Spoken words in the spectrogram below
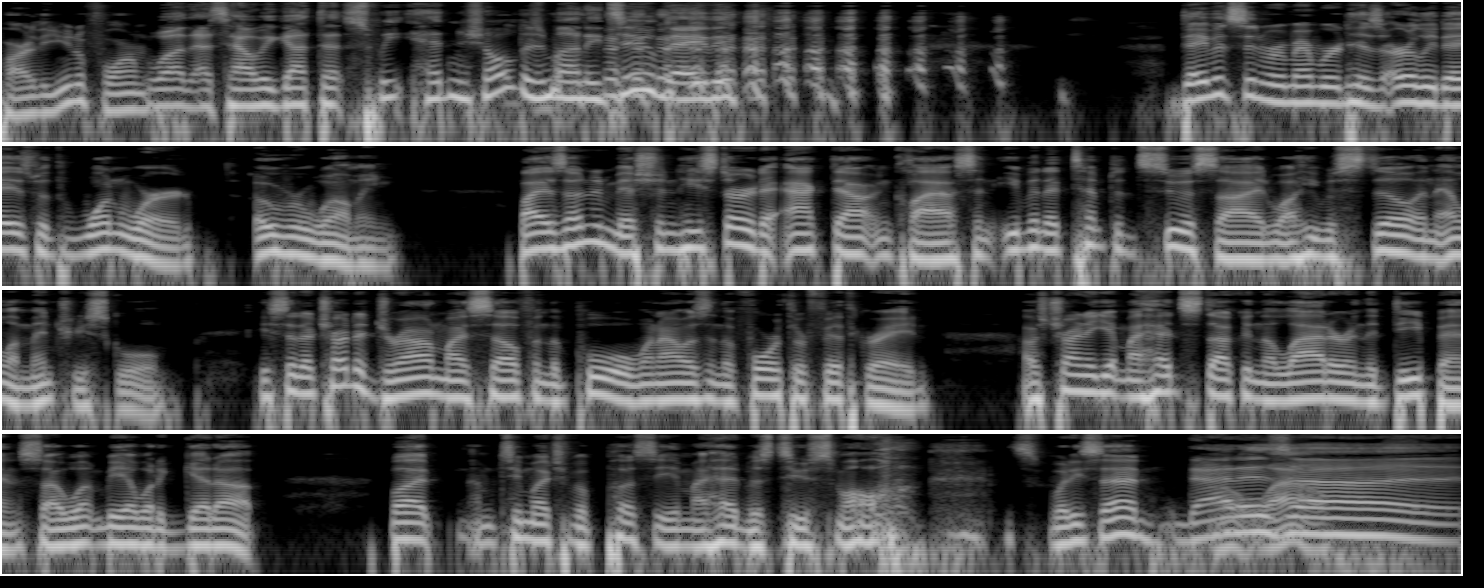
Part of the uniform. Well, that's how we got that sweet head and shoulders money too, baby. Davidson remembered his early days with one word overwhelming. By his own admission, he started to act out in class and even attempted suicide while he was still in elementary school. He said, I tried to drown myself in the pool when I was in the fourth or fifth grade. I was trying to get my head stuck in the ladder in the deep end so I wouldn't be able to get up. But I'm too much of a pussy and my head was too small. That's what he said. That Oh, is wow. uh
